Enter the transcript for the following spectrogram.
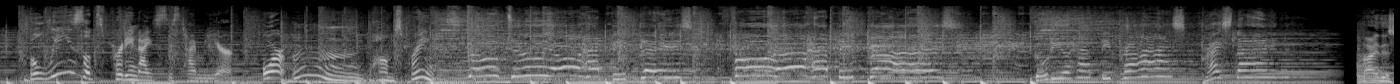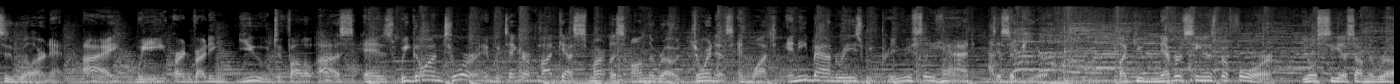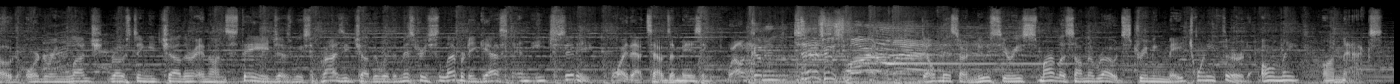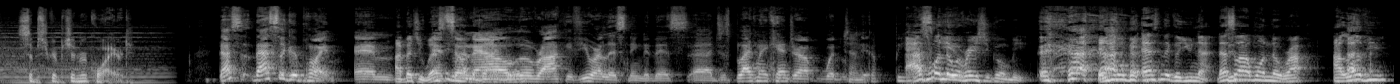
Belize looks pretty nice this time of year. Or, mmm, Palm Springs. Go to your happy place for a happy price. Go to your happy price, Priceline. Hi, this is Will Arnett. I, we are inviting you to follow us as we go on tour and we take our podcast Smartless on the road. Join us and watch any boundaries we previously had disappear. Like you've never seen us before, you'll see us on the road, ordering lunch, roasting each other, and on stage as we surprise each other with a mystery celebrity guest in each city. Boy, that sounds amazing. Welcome to, Smartland! Don't miss our new series, Smartless on the Road, streaming May 23rd only on Max. Subscription required. That's that's a good point. And I bet you Wesley And so a now, black boy. The Rock, if you are listening to this, uh, just black man can't drop. With I just want to know what race you're gonna be. and you gonna be ethnic or you not? That's all I want to know, Rock. I love you,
